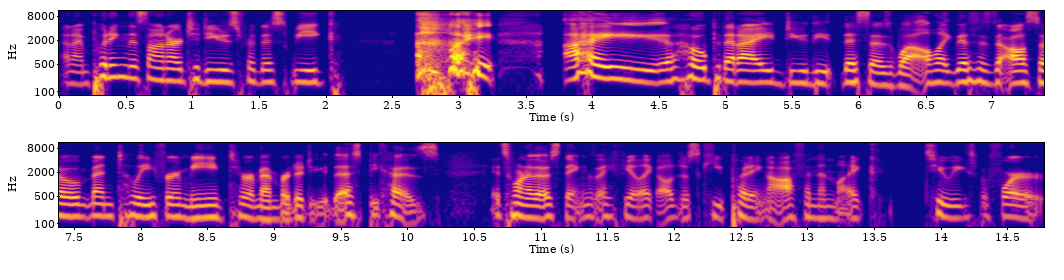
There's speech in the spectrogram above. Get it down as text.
And I'm putting this on our to-dos for this week. I I hope that I do the, this as well. Like this is also mentally for me to remember to do this because it's one of those things I feel like I'll just keep putting off and then like 2 weeks before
